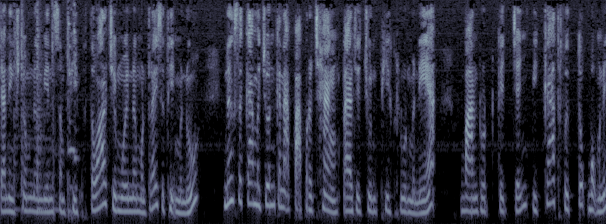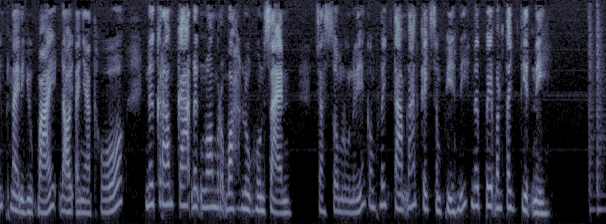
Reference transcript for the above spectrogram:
ចានាងខ្ញុំនឹងមានសម្ភាសផ្ទាល់ជាមួយនឹងមន្ត្រីសិទ្ធិមនុស្សនិងសកម្មជនគណៈបកប្រឆាំងដែលជាជនភៀសខ្លួនម្នាក់ បានរត់គេចចេញពីការធ្វើទុកបុកម្នេញផ្នែកនយោបាយដោយអាជ្ញាធរនៅក្រោមការដឹកនាំរបស់លោកហ៊ុនសែនចាសសូមលោកនាងកុំភ្លេចតាមដានកិច្ចសម្ភាសនេះនៅពេលបន្តិចទៀតនេះ។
